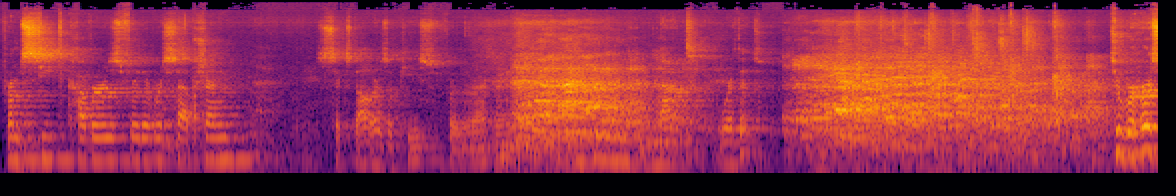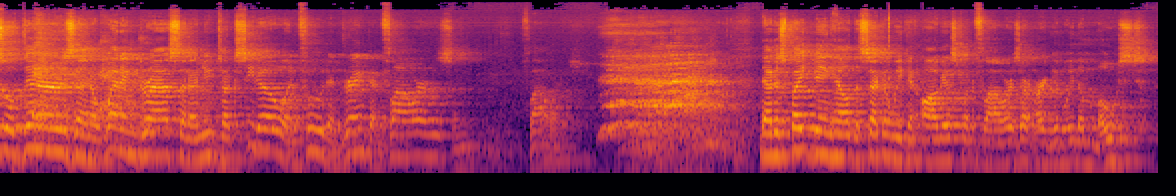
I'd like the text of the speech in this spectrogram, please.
from seat covers for the reception, $6 a piece for the record. Not worth it. To rehearsal dinners and a wedding dress and a new tuxedo and food and drink and flowers and flowers. now, despite being held the second week in August when flowers are arguably the most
